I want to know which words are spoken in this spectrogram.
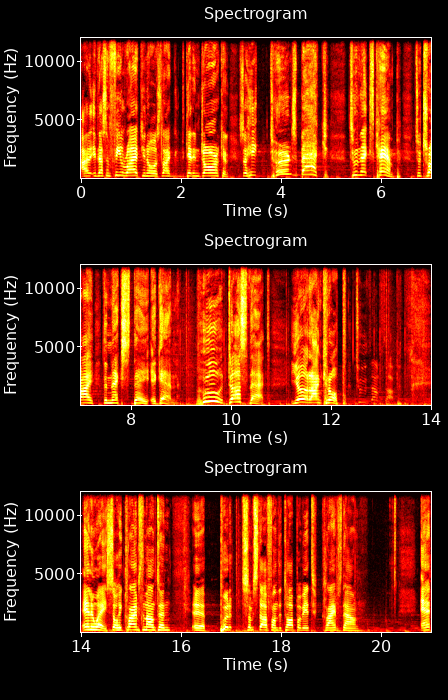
I, it doesn't feel right, you know, it's like getting dark. And so he turns back to next camp to try the next day again. Who does that? Göran Kropp. Two thumbs up. Anyway, so he climbs the mountain, uh, put some stuff on the top of it, climbs down, and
